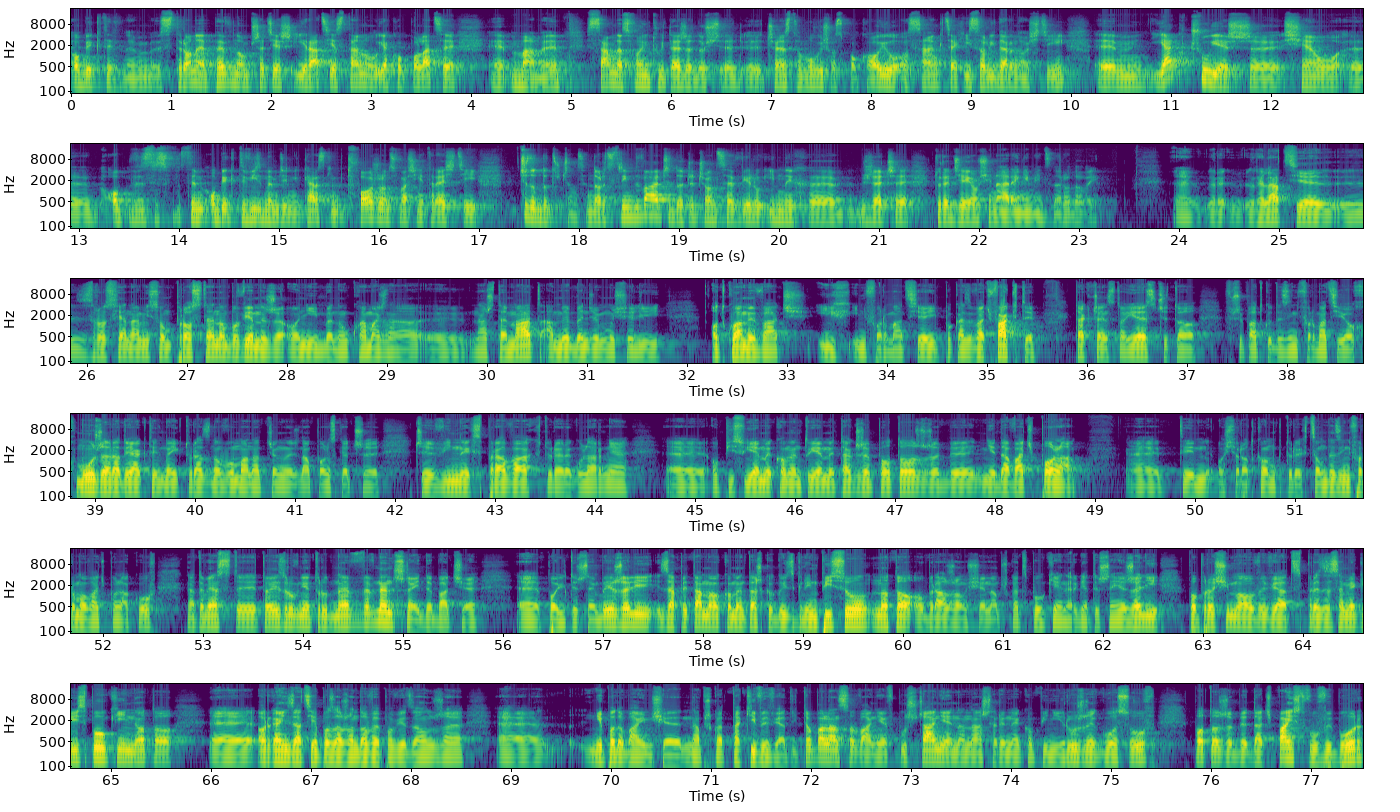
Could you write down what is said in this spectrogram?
obiektywnym. Stronę pewną przecież i rację stanu jako Polacy e, mamy. Sam na swoim Twitterze dość e, często mówisz o spokoju, o sankcjach i solidarności. Jak czujesz się z tym obiektywizmem dziennikarskim, tworząc właśnie treści czy to dotyczące Nord Stream 2, czy dotyczące wielu innych e, rzeczy, które dzieją się na arenie międzynarodowej. E, relacje e, z Rosjanami są proste, no bo wiemy, że oni będą kłamać na nasz temat, a my będziemy musieli odkłamywać ich informacje i pokazywać fakty. Tak często jest, czy to w przypadku dezinformacji o chmurze radioaktywnej, która znowu ma nadciągnąć na Polskę, czy, czy w innych sprawach, które regularnie e, opisujemy, komentujemy, także po to, żeby nie dawać pola tym ośrodkom, które chcą dezinformować Polaków. Natomiast e, to jest równie trudne w wewnętrznej debacie e, politycznej, bo jeżeli zapytamy o komentarz kogoś z Greenpeace'u, no to obrażą się na przykład spółki energetyczne. Jeżeli poprosimy o wywiad z prezesem jakiejś spółki, no to organizacje pozarządowe powiedzą, że nie podoba im się na przykład taki wywiad. I to balansowanie, wpuszczanie na nasz rynek opinii różnych głosów po to, żeby dać Państwu wybór,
